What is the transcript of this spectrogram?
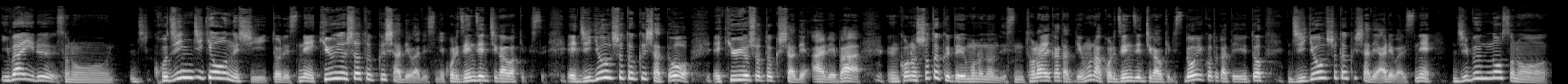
いわゆる、その、個人事業主とですね、給与所得者ではですね、これ全然違うわけです。え、事業所得者と、え、給与所得者であれば、この所得というもののですね、捉え方っていうものはこれ全然違うわけです。どういうことかというと、事業所得者であればですね、自分のその、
